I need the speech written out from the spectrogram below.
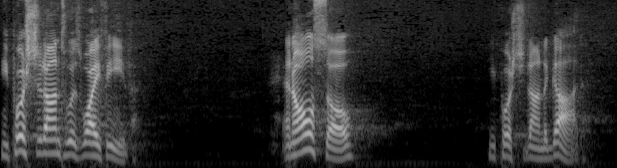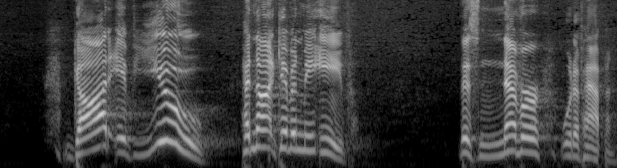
He pushed it onto his wife Eve. And also, he pushed it onto God. God, if you had not given me Eve, this never would have happened.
